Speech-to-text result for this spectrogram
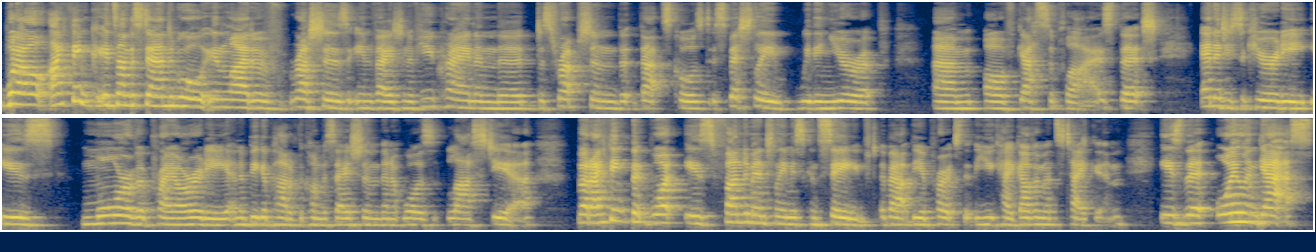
Well, I think it's understandable in light of Russia's invasion of Ukraine and the disruption that that's caused, especially within Europe, um, of gas supplies, that energy security is more of a priority and a bigger part of the conversation than it was last year. But I think that what is fundamentally misconceived about the approach that the UK government's taken is that oil and gas,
